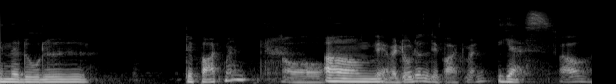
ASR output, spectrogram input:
in the Doodle department. oh Um, they have a doodle department yes, oh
